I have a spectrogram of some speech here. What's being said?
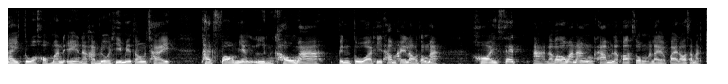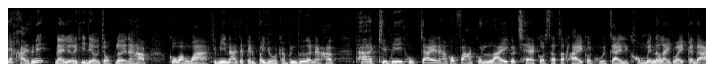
ในตัวของมันเองนะครับ โดยที่ไม่ต้องใช้แพลตฟอร์มอย่างอื่นเข้ามาเป็นตัวที่ทำให้เราต้องมาคอยเซตอ่าแล้วก็มานั่งทำแล้วก็ส่งอะไรออกไปเราสามารถแก้ไขตัวนี้ได้เลยทีเดียวจบเลยนะครับ ก็หวังว่าคลิปนี้น่าจะเป็นประโยชน์กับเพื่อนๆนะครับ ถ้าคลิปนี้ถูกใจนะครับ ก็ฝากกดไลค์กดแชร์กด Subscribe กดหัวใจหรือคอมเมนต์อะไรไว้ก็ได้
